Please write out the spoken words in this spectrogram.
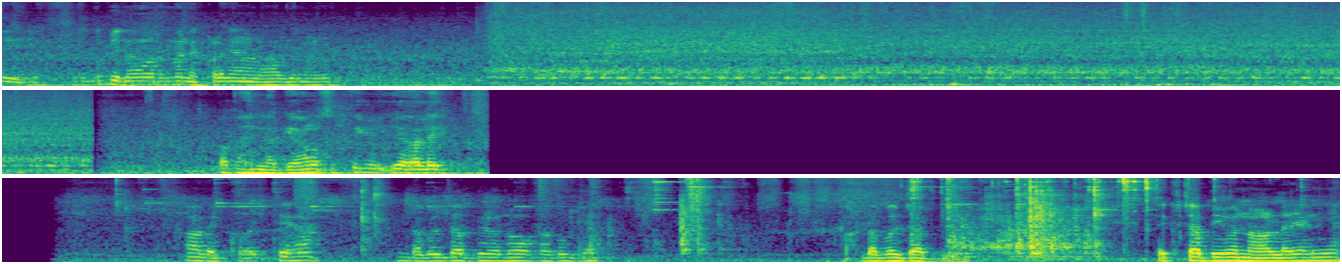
ਤੇ ਦੁੱਧ ਪੀਣਾ ਔਰ ਮੈਂ ਨਿਕਲ ਜਾਣਾ ਨਾਲ ਦੇ ਨਾਲ। ਪਤਾ ਨਹੀਂ ਲੱਗਿਆ ਉਹਨੂੰ ਸੁੱਤੀ ਹੋਈ ਹੈ ਹਲੇ। ਆ ਦੇਖੋ ਇੱਥੇ ਹਾਂ ਡਬਲ ਚਾਬੀ ਦਾ ਲੋਕ ਕਰ ਦੂਜਾ। ਡਬਲ ਚਾਬੀ ਇੱਕ ਚਾਬੀ ਮੈਂ ਨਾਲ ਲੈ ਜਾਣੀ ਆ।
